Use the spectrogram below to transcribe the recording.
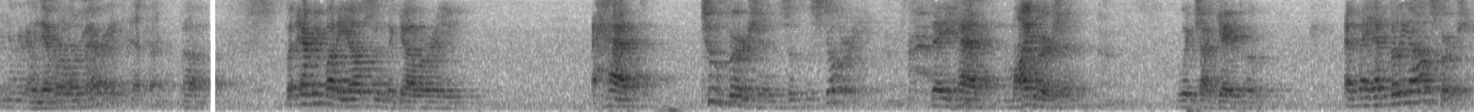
He never got They never married. were married. That's right. Uh, But everybody else in the gallery had two versions of the story. They had my version, which I gave them, and they had Billy Al's version.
